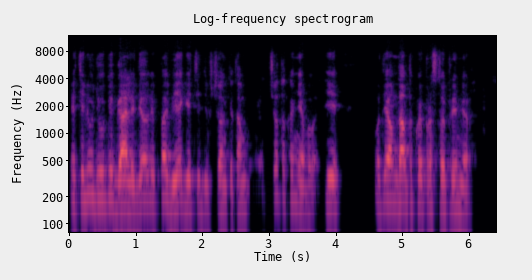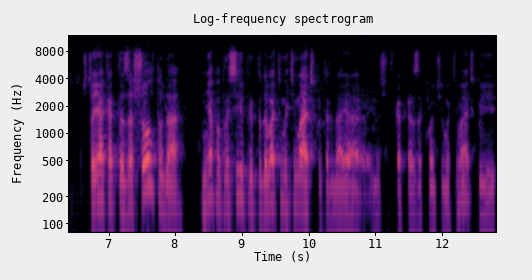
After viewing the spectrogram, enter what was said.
Эти люди убегали, делали побеги, эти девчонки, там чего только не было. И вот я вам дам такой простой пример, что я как-то зашел туда, меня попросили преподавать математику, тогда я, значит, как раз закончил математику, и,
